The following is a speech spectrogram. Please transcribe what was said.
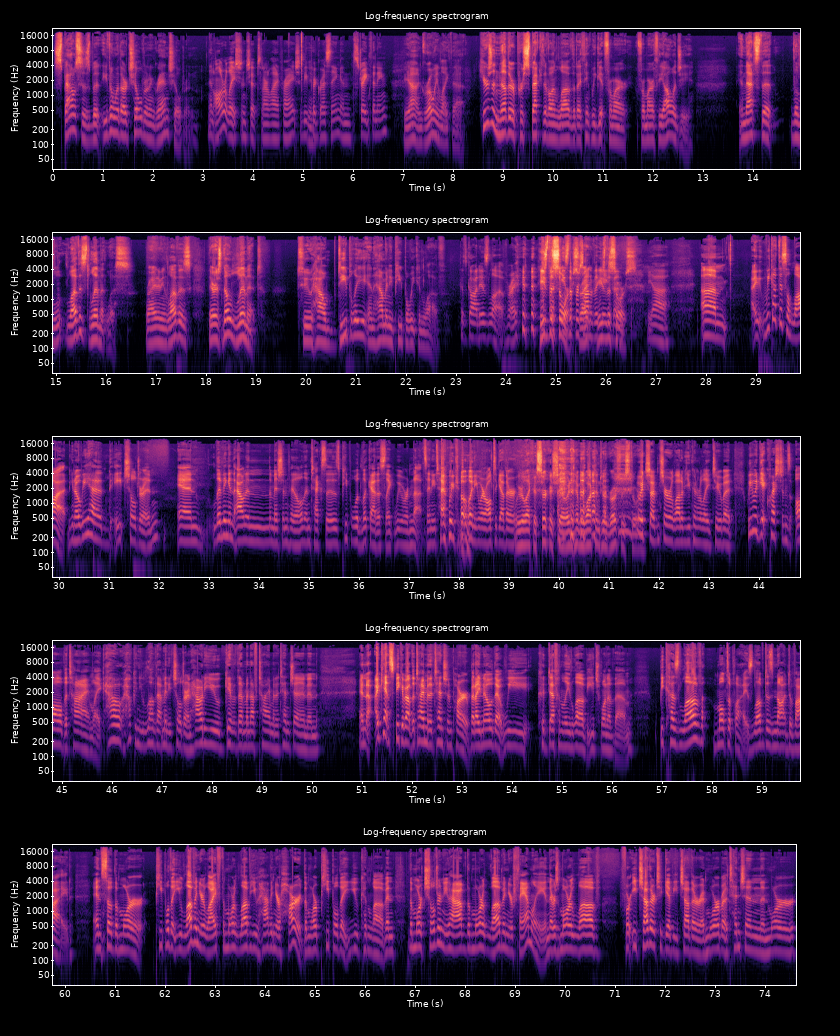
spouses but even with our children and grandchildren in all relationships in our life, right? Should be progressing and strengthening. Yeah, and growing like that. Here's another perspective on love that I think we get from our from our theology. And that's that the love is limitless, right? I mean, love is there is no limit to how deeply and how many people we can love. Because God is love, right? He's the source, He's the right? He's the source. Yeah. Um, I, we got this a lot. You know, we had eight children and living in out in the mission field in Texas, people would look at us like we were nuts anytime we go anywhere all together. We were like a circus show anytime we walked into a grocery store. which I'm sure a lot of you can relate to, but we would get questions all the time like how how can you love that many children? How do you give them enough time and attention and and I can't speak about the time and attention part, but I know that we could definitely love each one of them because love multiplies. Love does not divide. And so the more people that you love in your life, the more love you have in your heart, the more people that you can love. And the more children you have, the more love in your family. And there's more love for each other to give each other and more of attention and more,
